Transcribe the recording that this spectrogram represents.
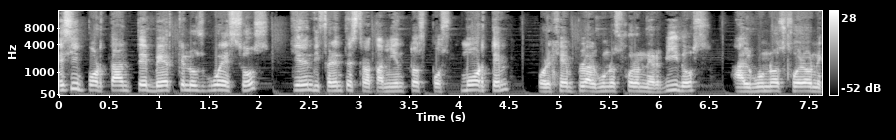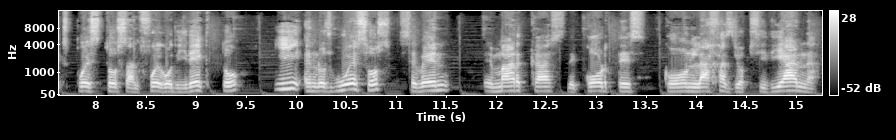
es importante ver que los huesos tienen diferentes tratamientos post-mortem. Por ejemplo, algunos fueron hervidos, algunos fueron expuestos al fuego directo y en los huesos se ven eh, marcas de cortes con lajas de obsidiana.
